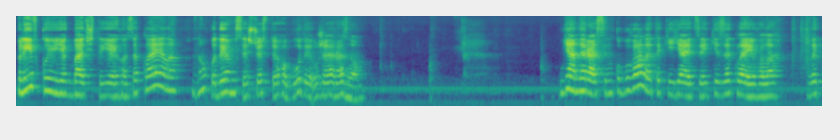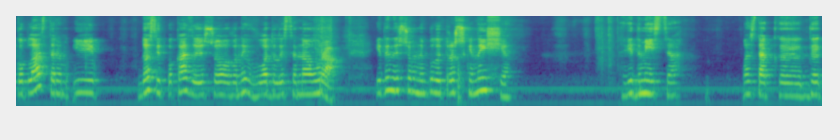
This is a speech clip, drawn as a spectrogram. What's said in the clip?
плівкою. Як бачите, я його заклеїла. Ну, подивимося, що з цього буде вже разом. Я не раз інкубувала такі яйця, які заклеювала лейкопластирем, і досвід показує, що вони вводилися на ура. Єдине, що вони були трошки нижче від місця, ось так, е, де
